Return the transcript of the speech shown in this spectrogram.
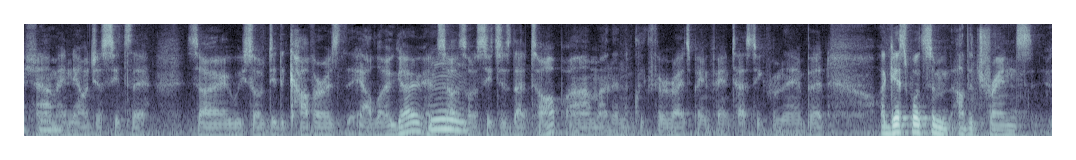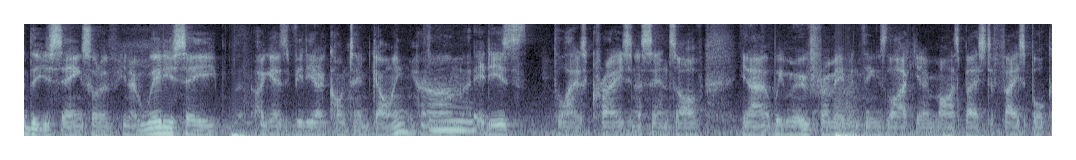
sure. Um, and now it just sits there. So we sort of did the cover as the, our logo, and so it Mm. sort of sits as that top. Um, and then the click through rate's been fantastic from there. But I guess what's some other trends that you're seeing, sort of, you know, where do you see, I guess, video content going? Um, Mm. It is the latest craze in a sense of, you know, we moved from even things like, you know, MySpace to Facebook,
